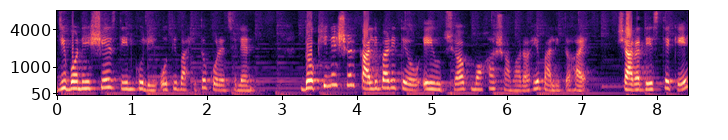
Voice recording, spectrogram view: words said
জীবনের শেষ দিনগুলি অতিবাহিত করেছিলেন। দক্ষিণেশ্বর কালীবাড়িতেও এই উৎসব মহা সমারোহে পালিত হয়। সারা দেশ থেকে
